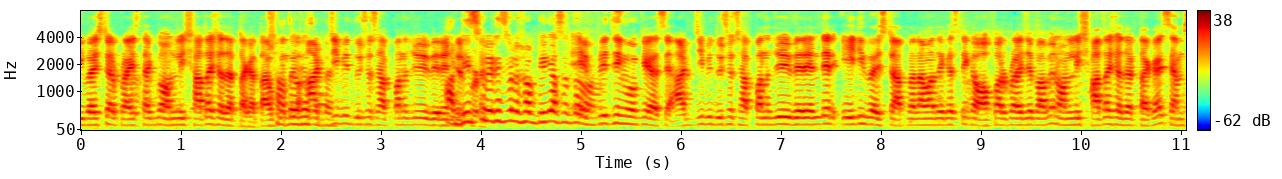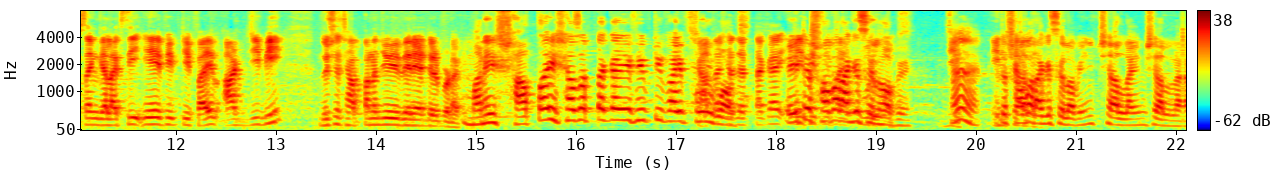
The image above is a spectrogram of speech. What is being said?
ডিভাইসটার প্রাইস থাকবে অনলি সাতাশ হাজার টাকা। তাও কিন্তু 27,000 আট জিবি দুশো ছাপ্পান্ন জিবি আর ভেরিয়েন্টের ডিসপ্লে ডিসপ্লে সব ঠিক আছে তো? এভরিথিং ওকে আছে। আট জিবি দুশো ছাপ্পান্ন জিবি ভেরিয়েন্টের এই ডিভাইসটা আপনারা আমাদের কাছ থেকে অফার প্রাইসে পাবেন অনলি সাতাশ হাজার টাকায়। Samsung Galaxy A fifty five আট জিবি দুশো ছাপ্পান্ন জিবি ভেরিয়েন্টের প্রোডাক্ট মানে সাতাইশ হাজার টাকায় A fifty five full 27,000 box এইটা A55 সবার আগে সেল হবে। হ্যাঁ এটা সবার আগে সেল হবে ইনশাআল্লাহ ইনশাআল্লাহ।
